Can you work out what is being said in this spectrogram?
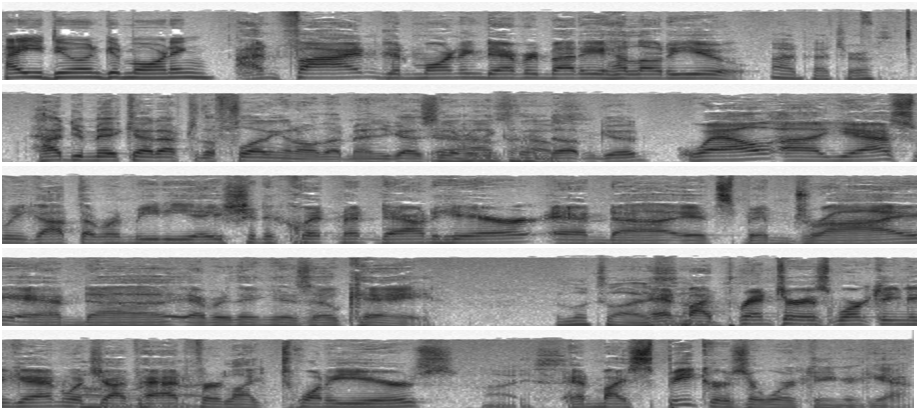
how you doing? Good morning. I'm fine. Good morning to everybody. Hello to you. Hi, Petros. How'd you make out after the flooding and all that, man? You guys get Yeah, everything cleaned house? up and good? Well, uh, yes, we got the remediation equipment down here, and uh, it's been dry, and uh, everything is okay. It looks like And my printer is working again, which Oh, I've had right. for like 20 years. Nice. And my speakers are working again.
